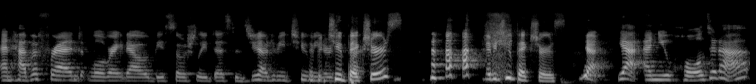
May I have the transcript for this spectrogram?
and have a friend. Well, right now it would be socially distanced. You have to be two Maybe meters. two apart. pictures. Maybe two pictures. Yeah, yeah. And you hold it up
